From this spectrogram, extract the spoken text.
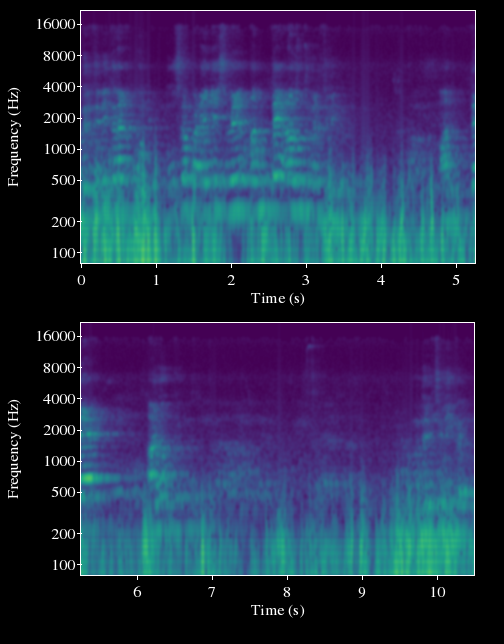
निर्जलीकरण दूसरा पढ़ेंगे इसमें अंत्य अणुक निर्जलीकरण अंत्य अणुक। निर्जलीकरण।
